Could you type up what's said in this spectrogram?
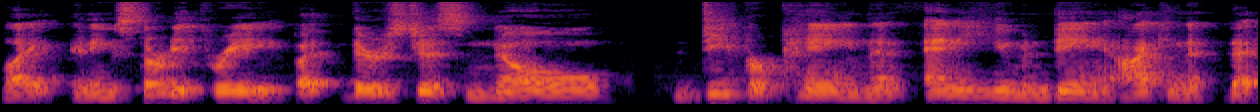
like, and he was 33, but there's just no deeper pain than any human being I can that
